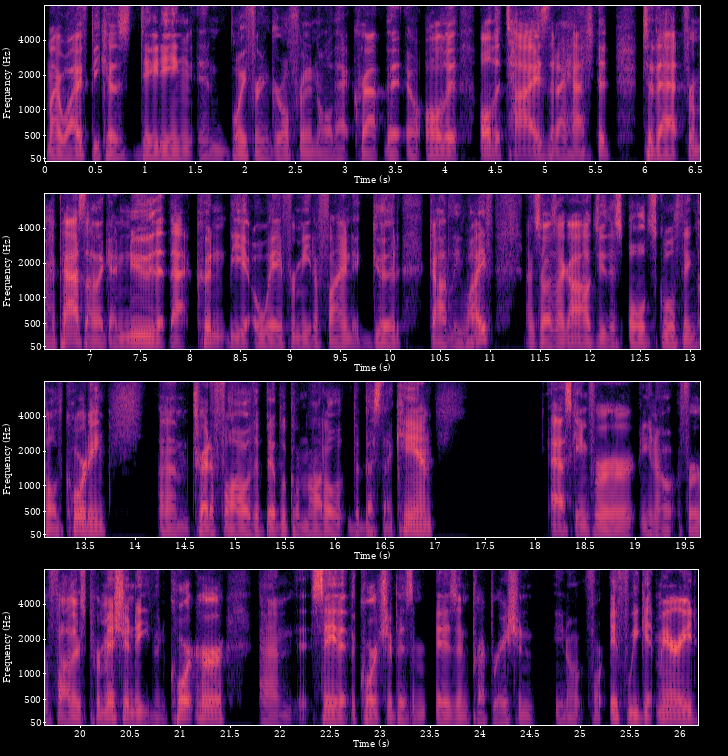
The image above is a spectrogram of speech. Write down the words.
my wife because dating and boyfriend girlfriend all that crap that all the all the ties that i had to, to that from my past i like i knew that that couldn't be a way for me to find a good godly wife. And so i was like oh, i'll do this old school thing called courting um try to follow the biblical model the best i can asking for her you know for her father's permission to even court her um say that the courtship is is in preparation you know for if we get married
